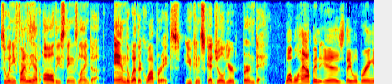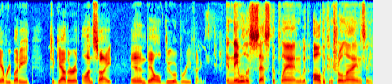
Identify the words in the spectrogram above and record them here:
So when you finally have all these things lined up and the weather cooperates, you can schedule your burn day. What will happen is they will bring everybody together on site and they'll do a briefing. And they will assess the plan with all the control lines and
